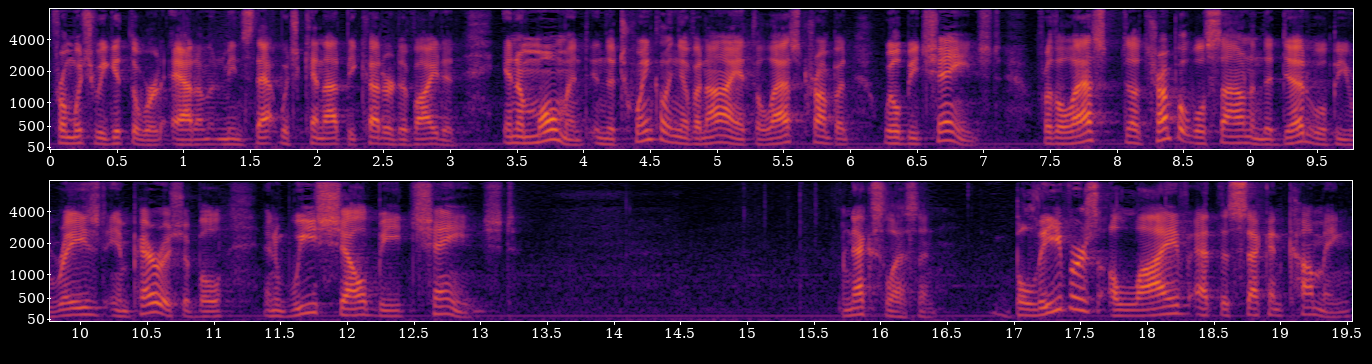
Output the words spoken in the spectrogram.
from which we get the word atom. It means that which cannot be cut or divided. In a moment, in the twinkling of an eye, at the last trumpet, will be changed. For the last the trumpet will sound, and the dead will be raised imperishable, and we shall be changed. Next lesson. Believers alive at the second coming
